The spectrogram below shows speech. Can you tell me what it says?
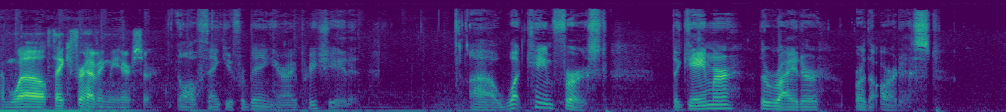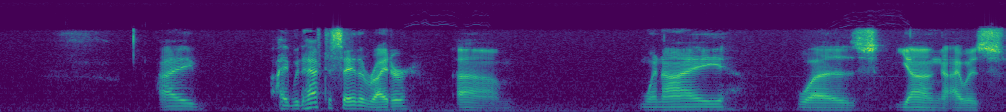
I'm well. Thank you for having me here, sir. Oh, thank you for being here. I appreciate it. Uh, what came first, the gamer, the writer, or the artist? I I would have to say the writer. Um, when I was young, I was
